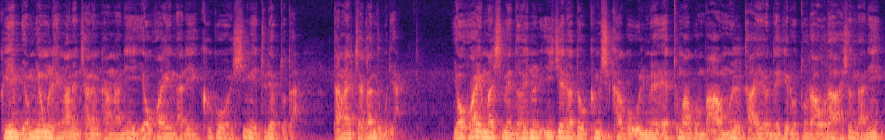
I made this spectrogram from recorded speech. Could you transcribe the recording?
그의 명령을 행하는 자는 강하니 여호와의 날이 크고 심히 두렵도다. 당할 자가 누구랴? 여호와의 말씀에 너희는 이제라도 금식하고 울며 애통하고 마음을 다하여 내게로 돌아오라 하셨나니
